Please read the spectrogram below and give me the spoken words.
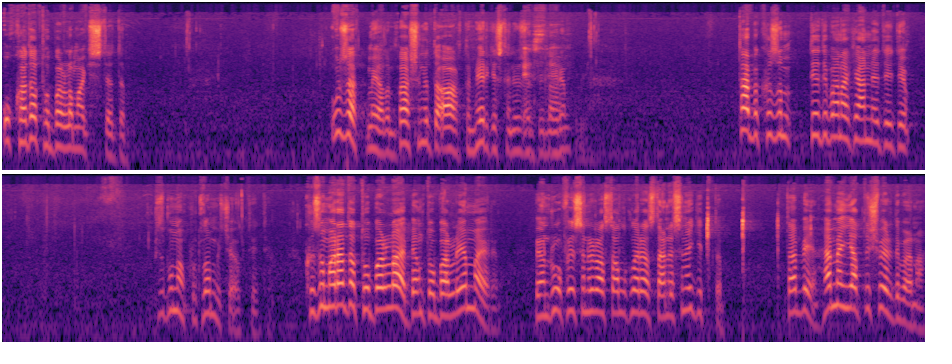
o kadar toparlamak istedim. Uzatmayalım. Başını da ağrıttım. Herkesten özür dilerim. Tabii kızım dedi bana ki anne dedi. Biz bundan kurtulamayacağız dedi. Kızım arada toparlay. Ben toparlayamayarım. Ben ruh sinir hastalıkları hastanesine gittim. Tabii hemen yatış verdi bana.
